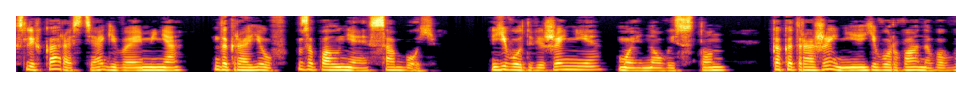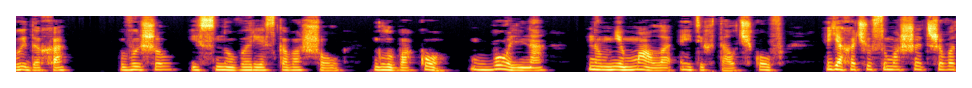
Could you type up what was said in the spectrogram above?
слегка растягивая меня до краев, заполняя собой. Его движение, мой новый стон, как отражение его рваного выдоха, Вышел и снова резко вошел. Глубоко, больно. Но мне мало этих толчков. Я хочу сумасшедшего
